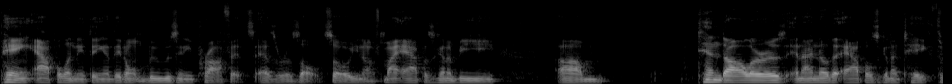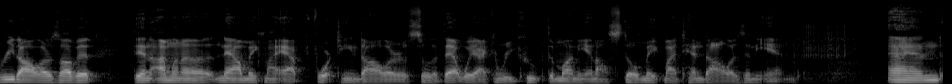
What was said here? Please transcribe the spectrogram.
paying Apple anything and they don't lose any profits as a result. So, you know, if my app is going to be um, $10 and I know that Apple's going to take $3 of it, then I'm going to now make my app $14 so that that way I can recoup the money and I'll still make my $10 in the end. And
